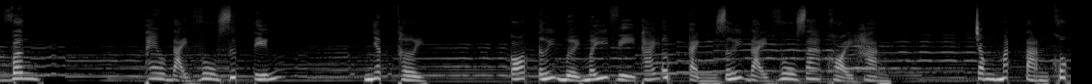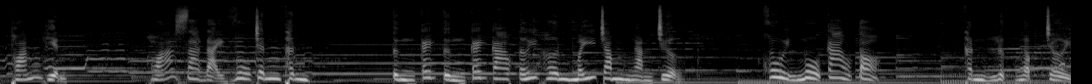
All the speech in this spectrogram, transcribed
Vâng. Theo đại vu dứt tiếng. Nhất thời có tới mười mấy vị thái ấp cảnh giới đại vu ra khỏi hàng. Trong mắt tàn khốc thoáng hiện, Hóa ra đại vu chân thân. Từng cái từng cái cao tới hơn mấy trăm ngàn trượng. Khôi ngô cao tỏ Thần lực ngập trời.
